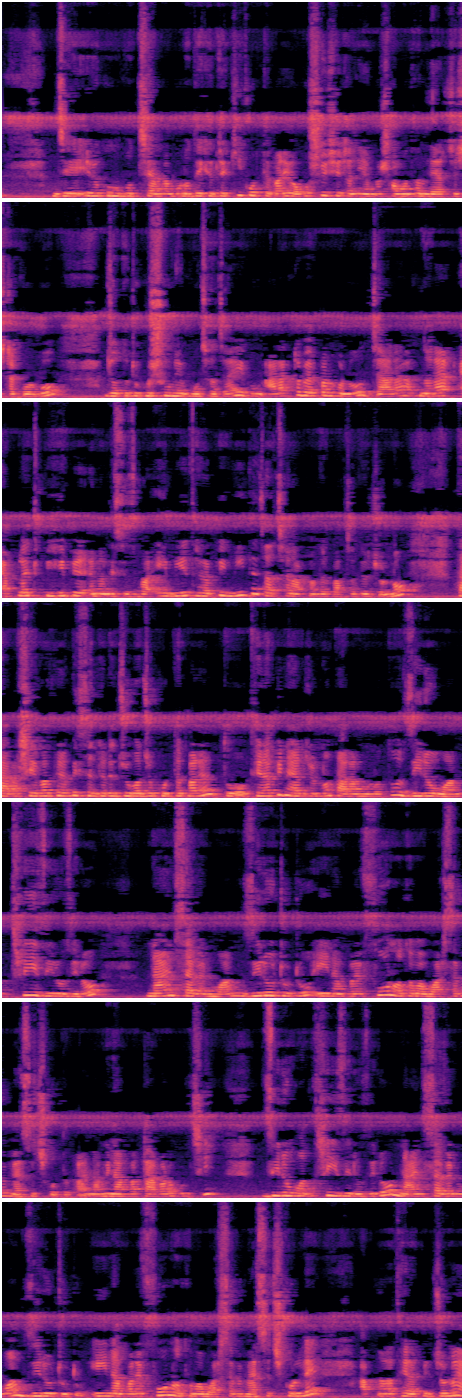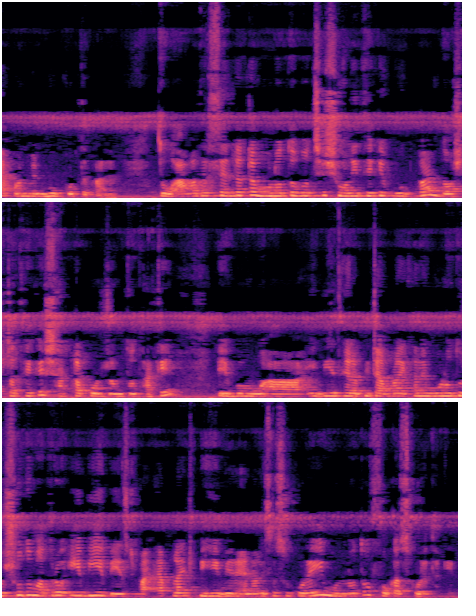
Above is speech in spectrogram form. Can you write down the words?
যে এরকম হচ্ছে, আমরা মূলত এক্ষেত্রে কি করতে পারি, অবশ্যই সেটা নিয়ে আমরা সমাধান দেওয়ার চেষ্টা করব, যতটুকু শুনে বোঝা যায়। এবং আর একটা ব্যাপার হলো, যারা আপনারা অ্যাপ্লাইড বিহেভিয়ার অ্যানালিসিস বা এবিএ থেরাপি নিতে চাচ্ছেন আপনাদের বাচ্চাদের জন্য, তারা সেবা থেরাপি সেন্টারে যোগাযোগ করতে পারেন। তো থেরাপি নেওয়ার জন্য তারা মূলত zero one three zero zero nine seven one zero two two এই নাম্বারে ফোন অথবা হোয়াটসঅ্যাপে মেসেজ করতে পারেন। আমি নাম্বারটা আবারও বলছি, zero one three zero zero nine seven one zero two two. এই নাম্বারে ফোন অথবা হোয়াটসঅ্যাপে মেসেজ করলে আপনারা থেরাপির জন্য অ্যাপয়েন্টমেন্ট বুক করতে পারেন। তো আমাদের সেন্টারটা মূলত হচ্ছে শনি থেকে বুধবার দশটা থেকে সাতটা পর্যন্ত থাকে এবং এবিএ থেরাপিটা আমরা এখানে মূলত শুধুমাত্র এবিএ বেসড বা অ্যাপ্লাইড বিহেভিয়ার অ্যানালিসিস উপরেই মূলত ফোকাস করে থাকি।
